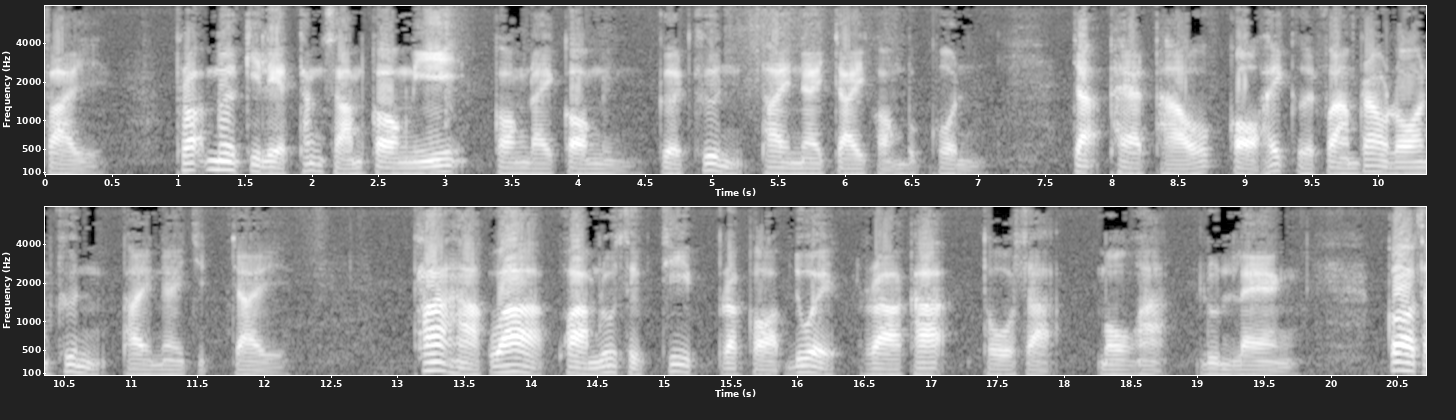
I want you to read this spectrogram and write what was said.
ไฟ เพราะเมื่อกิเลสทั้งสามกองนี้กองใดกองหนึ่งเกิดขึ้นภายในใจของบุคคล จะแผดเผาก่อให้เกิดความเร่าร้อนขึ้นภายในจิตใจ ถ้าหากว่าความรู้สึกที่ประกอบด้วยราคะโทสะโมหะ รุนแรง ก็แส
